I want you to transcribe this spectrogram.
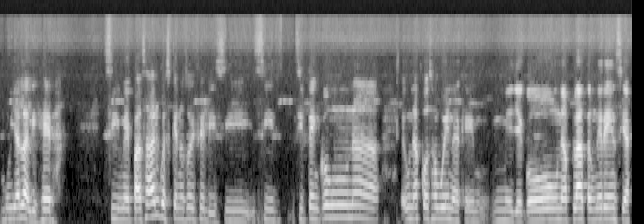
muy a la ligera. Si me pasa algo es que no soy feliz. Si, si, si tengo una una cosa buena, que me llegó una plata, una herencia,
